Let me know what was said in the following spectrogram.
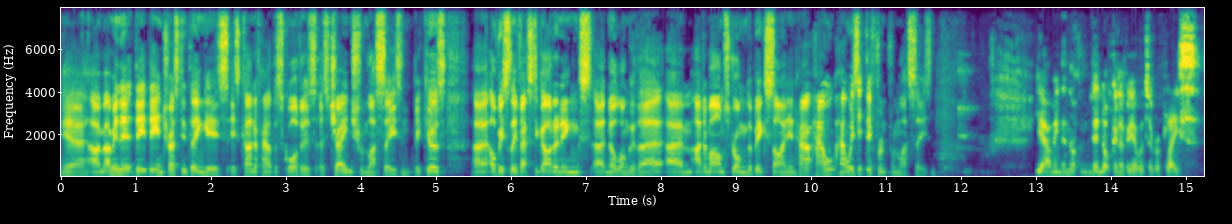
Yeah, um, I mean the, the, the interesting thing is is kind of how the squad has, has changed from last season because uh, obviously Vestergaard and Ings uh, no longer there. Um, Adam Armstrong, the big signing. How how how is it different from last season? Yeah, I mean they're not they're not going to be able to replace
